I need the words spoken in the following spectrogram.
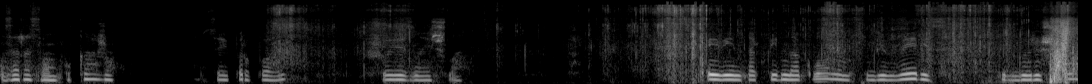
Зараз вам покажу цей пропав, що я знайшла. І він так під наклоном собі виріс під бережком.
